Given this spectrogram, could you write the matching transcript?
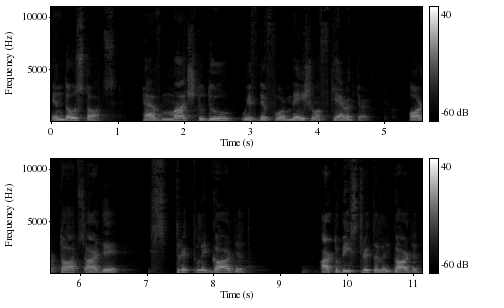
And those thoughts have much to do with the formation of character. Our thoughts are the strictly guarded, are to be strictly guarded,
